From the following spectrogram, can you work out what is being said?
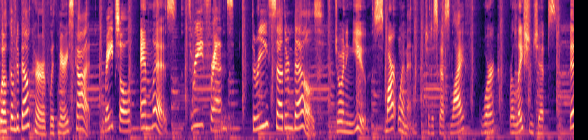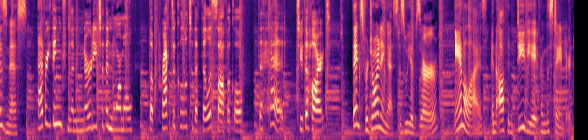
Welcome to Belle Curve with Mary Scott, Rachel, and Liz. Three friends, three Southern Belles, joining you, smart women, to discuss life, work, relationships, business, everything from the nerdy to the normal, the practical to the philosophical, the head to the heart. Thanks for joining us as we observe, analyze, and often deviate from the standard.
